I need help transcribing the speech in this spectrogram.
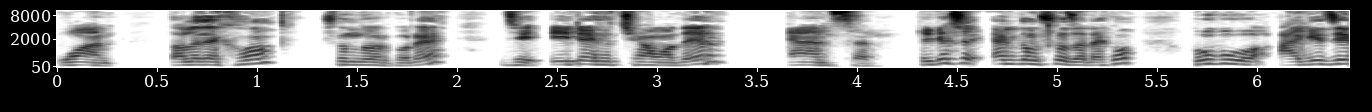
ওয়ান তাহলে দেখো, সুন্দর করে, যে এটাই হচ্ছে আমাদের অ্যান্সার ঠিক আছে? একদম সোজা। দেখো, হুবহু আগে যে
